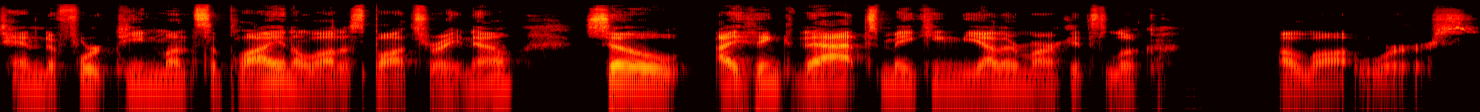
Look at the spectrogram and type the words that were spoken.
10 to 14 month supply in a lot of spots right now. So I think that's making the other markets look a lot worse,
